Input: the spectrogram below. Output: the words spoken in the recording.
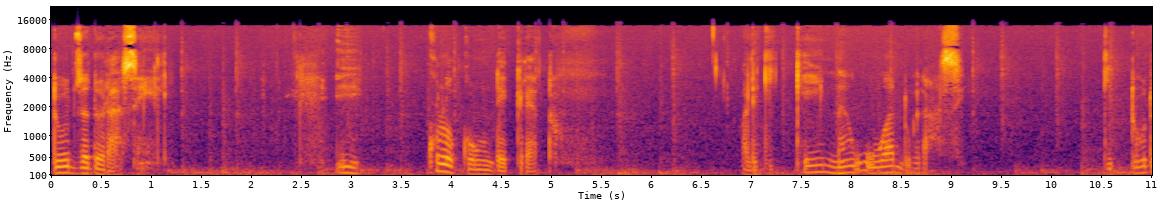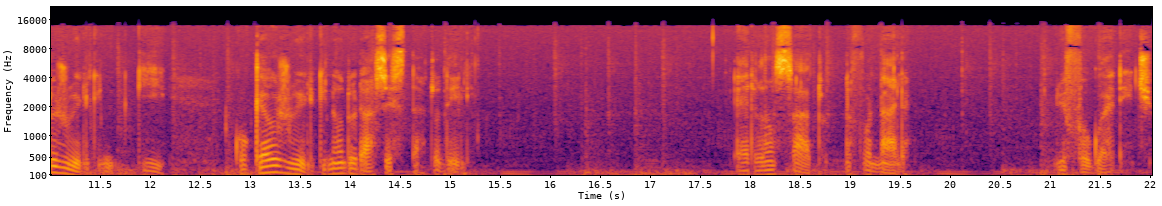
todos adorassem ele. E colocou um decreto. Olha que quem não o adorasse, que todo joelho, que, que qualquer joelho que não adorasse a estátua dele, era lançado na fornalha de fogo ardente.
